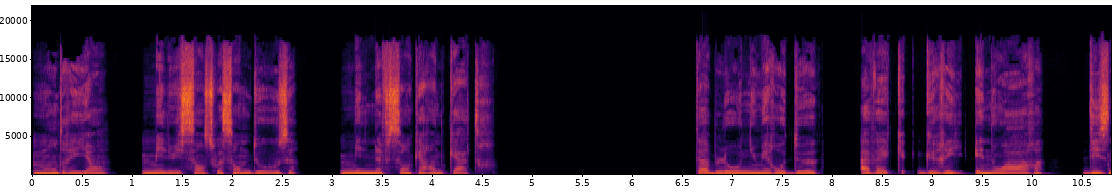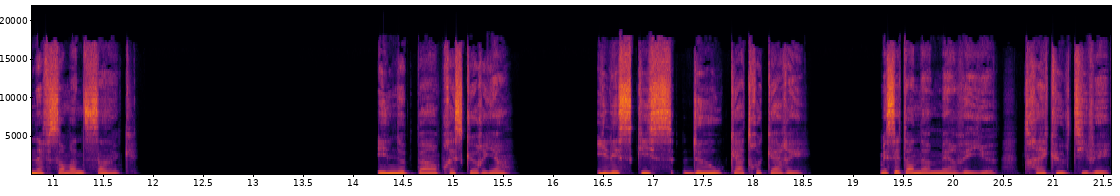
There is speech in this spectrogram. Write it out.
Mondrian, 1872-1944. Tableau numéro 2 avec gris et noir, 1925. Il ne peint presque rien. Il esquisse deux ou quatre carrés. Mais c'est un homme merveilleux, très cultivé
